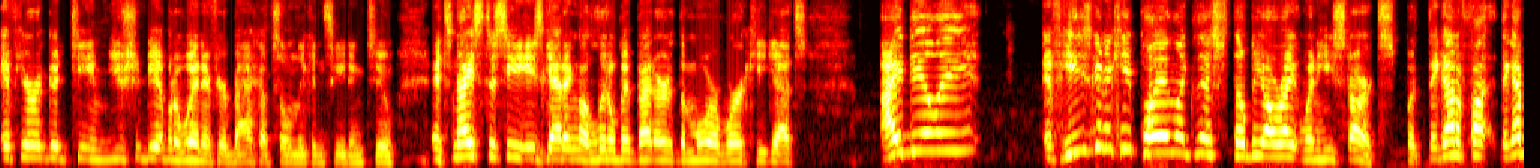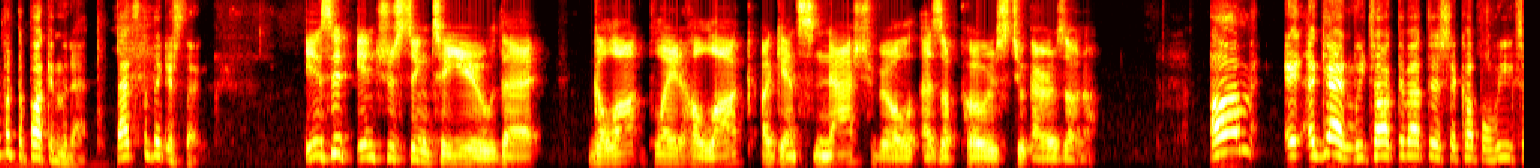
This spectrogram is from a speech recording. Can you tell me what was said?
if you're a good team, you should be able to win if your backup's only conceding two. It's nice to see he's getting a little bit better the more work he gets. Ideally, if he's going to keep playing like this, they'll be all right when he starts. But they got to fi- they got to put the puck in the net. That's the biggest thing. Is it interesting to you that Gallant played Halak against Nashville as opposed to Arizona? Um, again, we talked about this a couple weeks.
